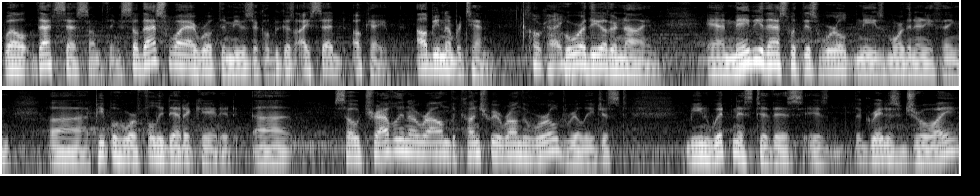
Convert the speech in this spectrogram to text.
Well, that says something. So that's why I wrote the musical because I said, okay, I'll be number 10. Okay. Who are the other 9? And maybe that's what this world needs more than anything. Uh, people who are fully dedicated. Uh, so traveling around the country, around the world, really, just being witness to this is the greatest joy.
